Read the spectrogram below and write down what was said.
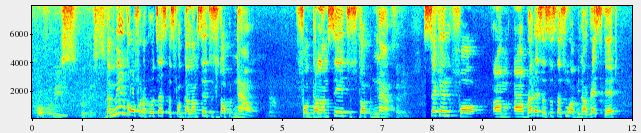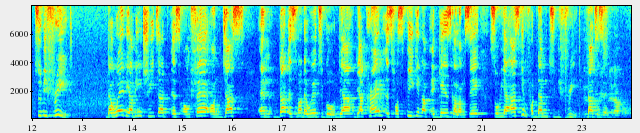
call for these protests? The main call for the protest is for Galamsey to stop now. Now. For Galamsey to stop now. Second. Second, for um, our brothers and sisters who have been arrested to be freed. The way they are being treated is unfair, unjust, and that is not the way to go. Their, their crime is for speaking up against Galamsey, so we are asking for them to be freed. This that is it.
